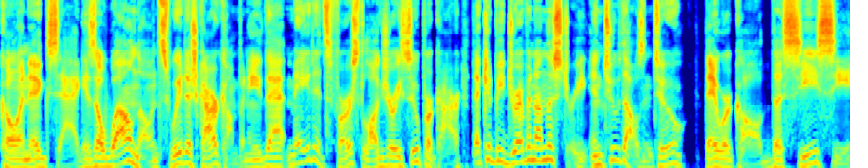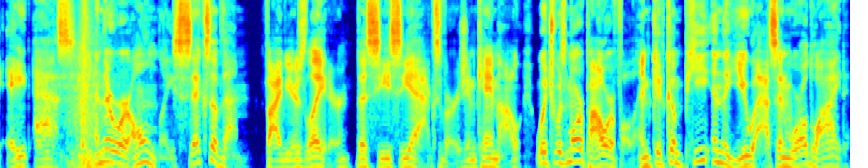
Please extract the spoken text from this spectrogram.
Koenigsegg is a well-known Swedish car company that made its first luxury supercar that could be driven on the street in 2002. They were called the CC8S, and there were only six of them. Five years later, the CCX version came out, which was more powerful and could compete in the US and worldwide.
